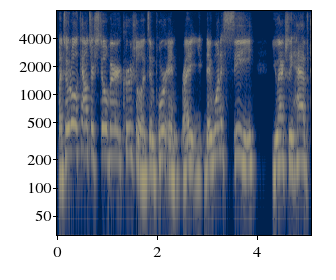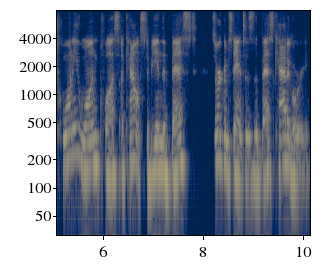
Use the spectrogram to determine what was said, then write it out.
But total accounts are still very crucial. It's important, right? They want to see you actually have 21 plus accounts to be in the best circumstances, the best category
